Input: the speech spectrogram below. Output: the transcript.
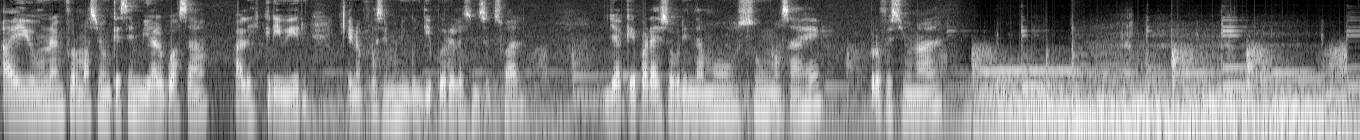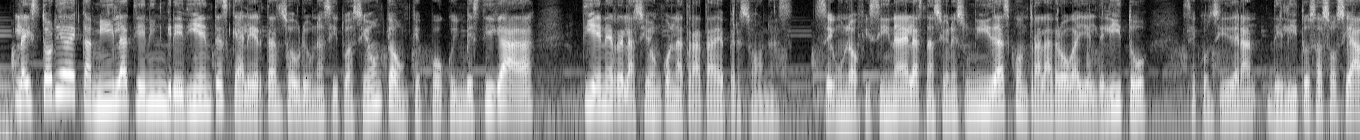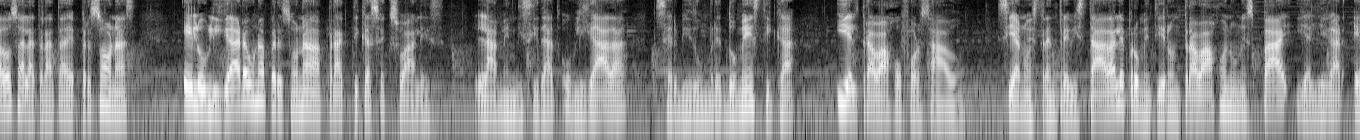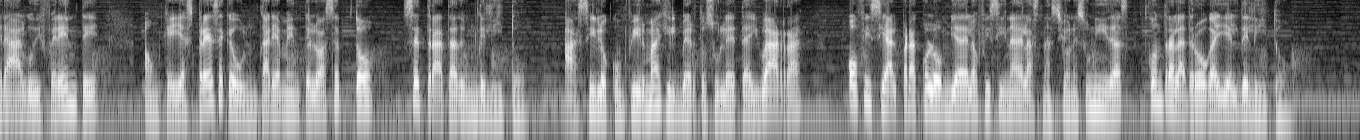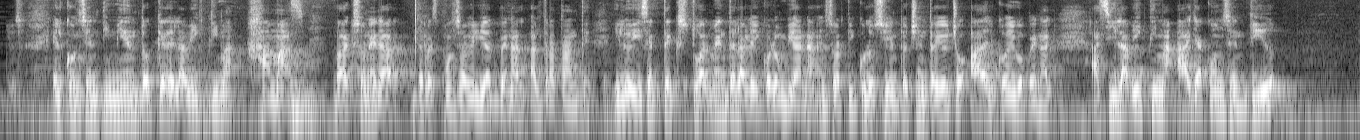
hay una información que se envía al WhatsApp al escribir que no ofrecemos ningún tipo de relación sexual, ya que para eso brindamos un masaje profesional. La historia de Camila tiene ingredientes que alertan sobre una situación que, aunque poco investigada, tiene relación con la trata de personas. Según la Oficina de las Naciones Unidas contra la Droga y el Delito, se consideran delitos asociados a la trata de personas el obligar a una persona a prácticas sexuales, la mendicidad obligada, servidumbre doméstica y el trabajo forzado. Si a nuestra entrevistada le prometieron trabajo en un spa y al llegar era algo diferente, aunque ella exprese que voluntariamente lo aceptó, se trata de un delito. Así lo confirma Gilberto Zuleta Ibarra, oficial para Colombia de la Oficina de las Naciones Unidas contra la Droga y el Delito. El consentimiento que de la víctima jamás va a exonerar de responsabilidad penal al tratante. Y lo dice textualmente la ley colombiana en su artículo 188A del Código Penal. Así la víctima haya consentido,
